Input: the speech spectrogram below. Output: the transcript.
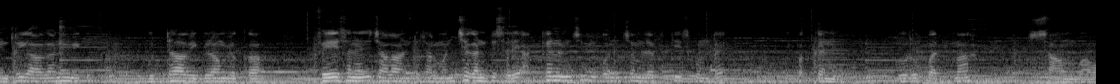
ఎంట్రీ కాగానే మీకు బుద్ధ విగ్రహం యొక్క ఫేస్ అనేది చాలా అంటే చాలా మంచిగా కనిపిస్తుంది. అక్కడి నుంచి మీరు కొంచెం లెఫ్ట్ తీసుకుంటే ఈ పక్కనే గురు పద్మ సాంబవ.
